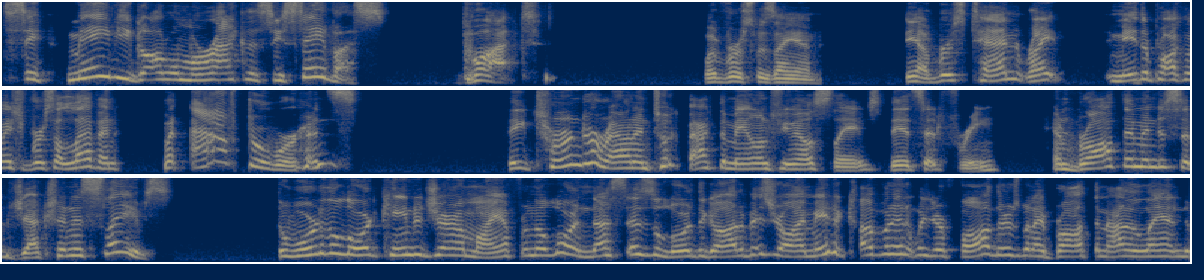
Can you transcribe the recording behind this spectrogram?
to say, maybe God will miraculously save us. But what verse was I in? Yeah, verse 10, right? Made the proclamation, verse 11. But afterwards, they turned around and took back the male and female slaves they had set free and brought them into subjection as slaves. The word of the Lord came to Jeremiah from the Lord. And thus says the Lord, the God of Israel, I made a covenant with your fathers when I brought them out of the land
